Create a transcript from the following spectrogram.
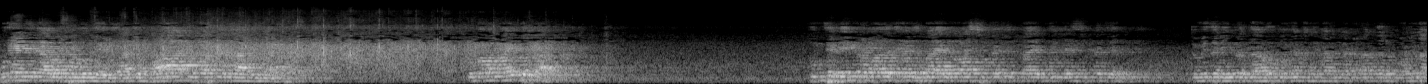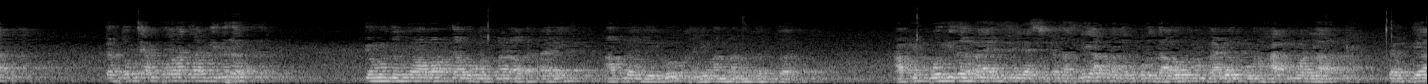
पुण्याने दारू सोडून द्यायची आधी पाच वर्ष दारू द्यायची तुम्हाला माहीत आहे का तुमच्या लेकराला ज्यावेळेस बाहेर गावात शिकायचे बाहेर जिल्ह्यात शिकायचे तुम्ही जर इकडे दारू पिण्याखाली गटारात जर पडला तर तुमच्या पोराचा मित्र किंवा म्हणतो तो आबाप दारू बंद काढा होता काय आपलं लेकरू खाली मान घालून करतं. आपली पोरगी जर बाहेर जिल्ह्यात शिकत असली आपला जर पुढे दारू कोण गाडीवर कोण हात मोडला तर त्या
